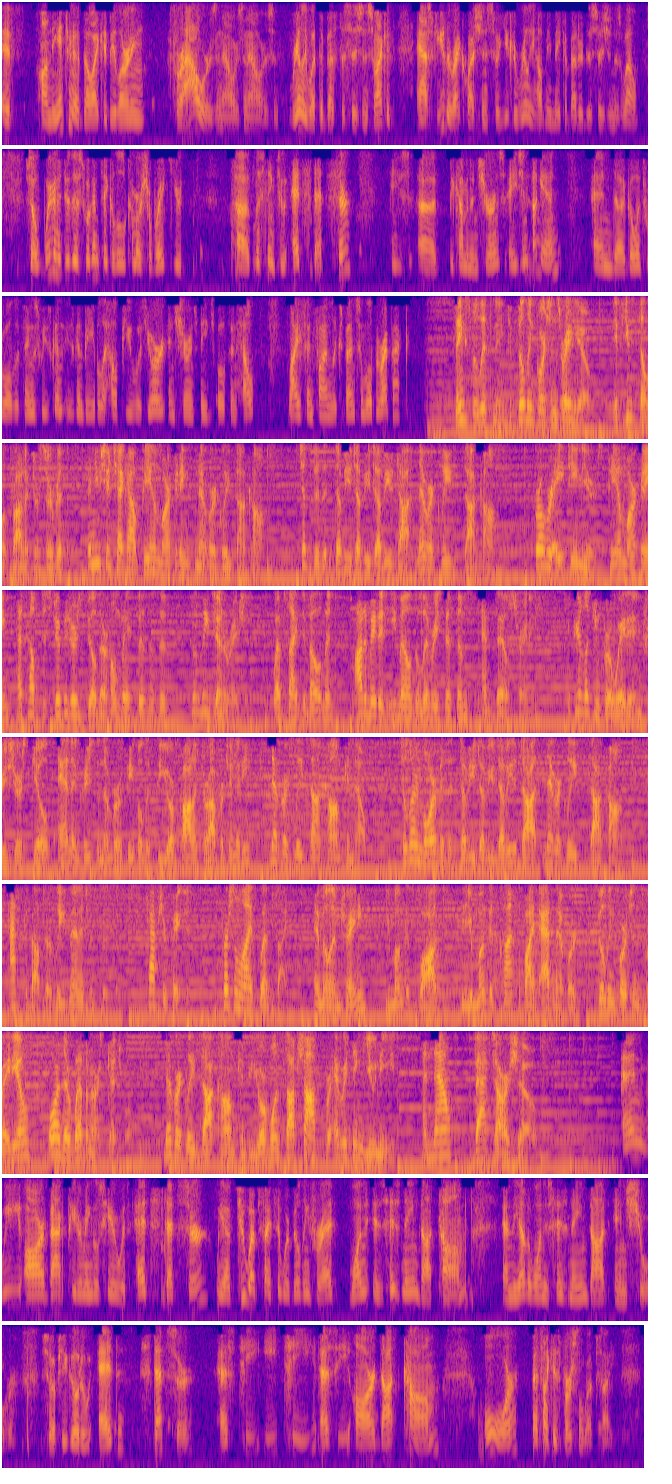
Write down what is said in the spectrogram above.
If on the internet though I could be learning for hours and hours and hours and really what the best decision so I could ask you the right questions so you could really help me make a better decision as well. So we're going to do this. We're going to take a little commercial break. You're uh, listening to Ed Stetser. He's uh, become an insurance agent again and uh, going through all the things. He's going, he's going to be able to help you with your insurance needs both in health, life, and final expense. And we'll be right back. Thanks for listening to Building Fortunes Radio. If you sell a product or service, then you should check out PM Marketing's NetworkLeads.com. Just visit www.networkleads.com. For over 18 years, PM Marketing has helped distributors build their home-based businesses through lead generation, website development, automated email delivery systems, and sales training. If you're looking for a way to increase your skills and increase the number of people that see your product or opportunity, NetworkLeads.com can help. To learn more, visit www.networkleads.com. Ask about their lead management system, capture pages, personalized websites, MLM training, humongous blogs, the humongous classified ad network, Building Fortunes Radio, or their webinar schedule. NetworkLeads.com can be your one-stop shop for everything you need. And now, back to our show. And we are back. Peter Mingils here with Ed Stetser. We have two websites that we're building for Ed. One is hisname.com, and the other one is his name dot insure. So if you go to Ed Stetser, S-T-E-T-S-E-R dot com, or that's like his personal website.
